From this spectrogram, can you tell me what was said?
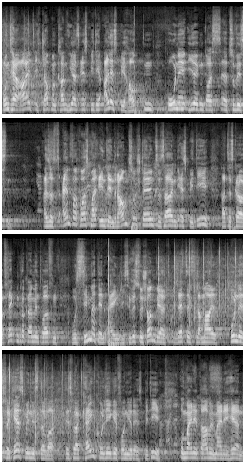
Und Herr Alt, ich glaube, man kann hier als SPD alles behaupten, ohne irgendwas äh, zu wissen. Also es ist einfach was mal in den Raum zu stellen, zu sagen, die SPD hat das graue Fleckenprogramm entworfen. Wo sind wir denn eigentlich? Sie wissen schon, wer letztes Mal Bundesverkehrsminister war. Das war kein Kollege von Ihrer SPD. Und meine Damen, meine Herren,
